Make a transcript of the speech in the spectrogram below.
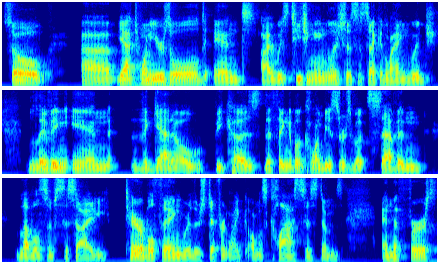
So uh, yeah 20 years old and i was teaching english as a second language living in the ghetto because the thing about colombia is there's about seven levels of society. Terrible thing where there's different like almost class systems. And the first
